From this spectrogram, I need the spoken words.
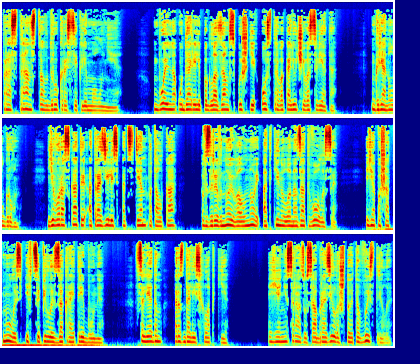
Пространство вдруг рассекли молнии. Больно ударили по глазам вспышки острого колючего света. Грянул гром. Его раскаты отразились от стен потолка, взрывной волной откинуло назад волосы. Я пошатнулась и вцепилась за край трибуны. Следом раздались хлопки. Я не сразу сообразила, что это выстрелы.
